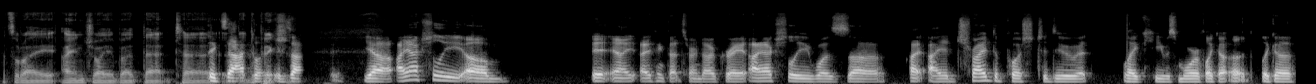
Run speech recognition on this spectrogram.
That's what I, I enjoy about that. Uh, exactly. That exactly. Yeah, I actually, um, it, I, I think that turned out great. I actually was, uh, I, I had tried to push to do it like he was more of like a, a like a,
